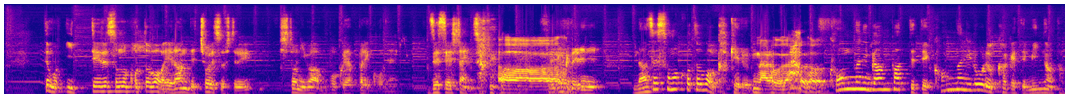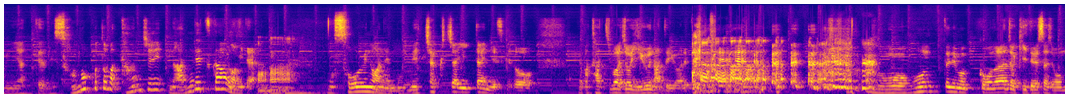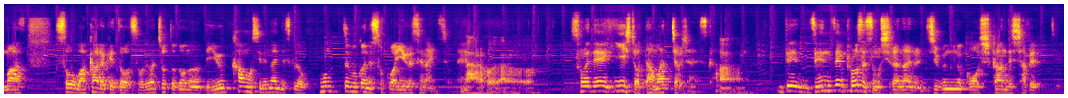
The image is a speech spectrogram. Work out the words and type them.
でも言ってるその言葉を選んでチョイスをしてる人には僕やっぱりこうね是正したいんですよねあ性格的に。なぜその言葉をかけるあなるほどなるほど。こんなに頑張っててこんなに労力かけてみんなのためにやってるのにその言葉単純になんで使うのみたいなもあうそういうのはねもうめちゃくちゃ言いたいんですけどやっぱ立場上言うなと言われていて もう本当にもうこのラジオ聞いてる人たちもまあそう分かるけどそれはちょっとどうなのって言うかもしれないんですけど本当に僕はねそこは許せないんですよね。ーなるほどなるほど。それでいい人は黙っちゃうじゃないですか。あで全然プロセスも知らないのに自分のこう主観で喋るっていう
